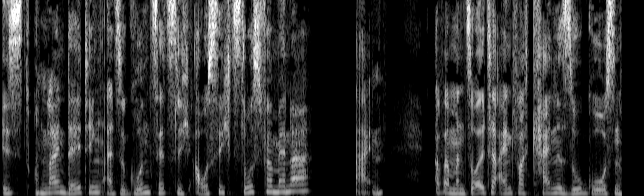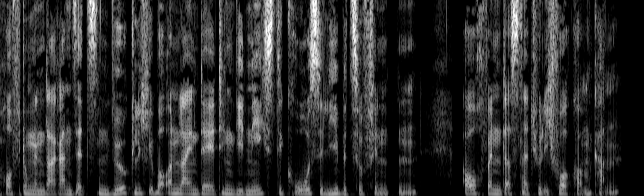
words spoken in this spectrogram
Ist Online-Dating also grundsätzlich aussichtslos für Männer? Nein aber man sollte einfach keine so großen Hoffnungen daran setzen, wirklich über Online-Dating die nächste große Liebe zu finden, auch wenn das natürlich vorkommen kann.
